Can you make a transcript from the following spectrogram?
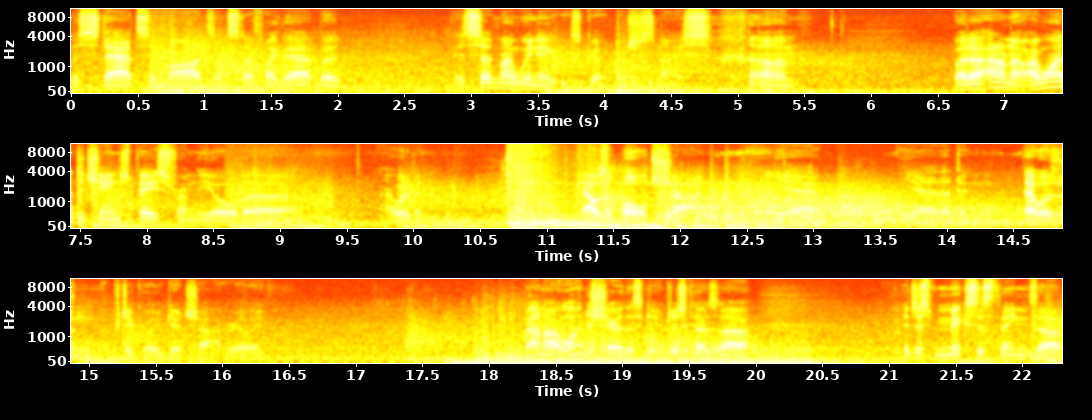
the stats and mods and stuff like that, but it said my win rate was good, which is nice. um, but uh, I don't know. I wanted to change pace from the old. Uh, I would have been. That was a bold shot. Yeah, yeah. That didn't. That wasn't a particularly good shot, really. But I don't know. I wanted to share this game just because uh, it just mixes things up,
